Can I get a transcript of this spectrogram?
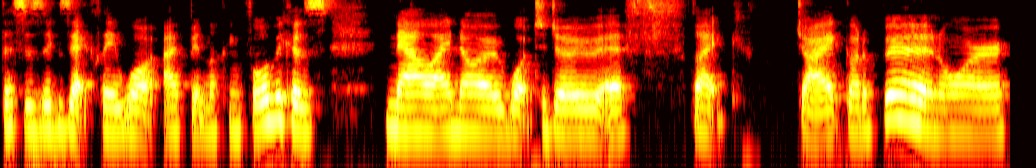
this is exactly what I've been looking for because now I know what to do if like Jai got a burn or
